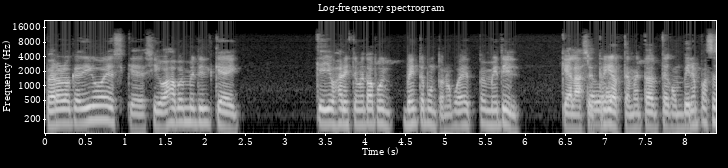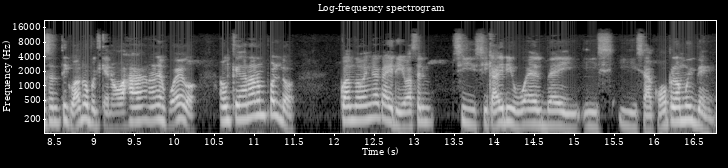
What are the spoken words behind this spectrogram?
Pero lo que digo es que si vas a permitir que, que yo Harris te meta 20 puntos, no puedes permitir que las estrellas te, meta, te combinen para 64 porque no vas a ganar el juego aunque ganaron por dos, cuando venga Kairi, va a ser, si, si Kairi vuelve y, y, se acopla muy bien.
